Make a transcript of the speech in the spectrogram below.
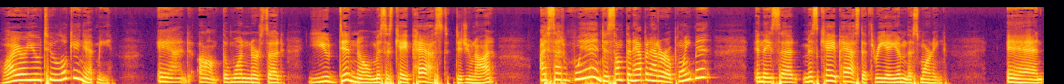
why are you two looking at me? And um, the one nurse said, you did know Mrs. K passed, did you not? I said, When? Did something happen at her appointment? And they said, Miss K passed at 3 a.m. this morning. And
